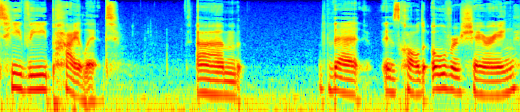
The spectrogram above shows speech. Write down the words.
TV pilot um, that is called Oversharing,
